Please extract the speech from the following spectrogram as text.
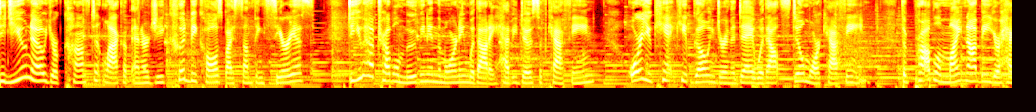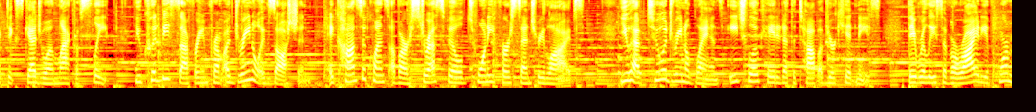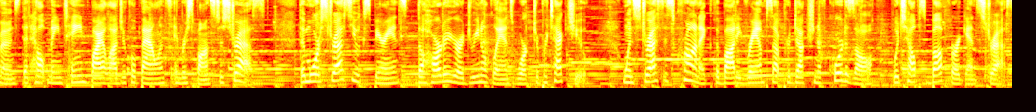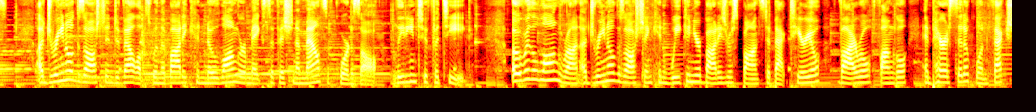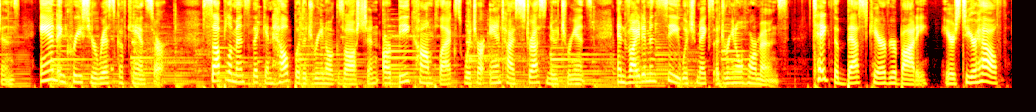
Did you know your constant lack of energy could be caused by something serious? Do you have trouble moving in the morning without a heavy dose of caffeine? Or you can't keep going during the day without still more caffeine? The problem might not be your hectic schedule and lack of sleep. You could be suffering from adrenal exhaustion, a consequence of our stress filled 21st century lives. You have two adrenal glands, each located at the top of your kidneys. They release a variety of hormones that help maintain biological balance in response to stress. The more stress you experience, the harder your adrenal glands work to protect you. When stress is chronic, the body ramps up production of cortisol, which helps buffer against stress. Adrenal exhaustion develops when the body can no longer make sufficient amounts of cortisol, leading to fatigue. Over the long run, adrenal exhaustion can weaken your body's response to bacterial, viral, fungal, and parasitical infections and increase your risk of cancer. Supplements that can help with adrenal exhaustion are B complex, which are anti stress nutrients, and vitamin C, which makes adrenal hormones. Take the best care of your body. Here's to your health.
